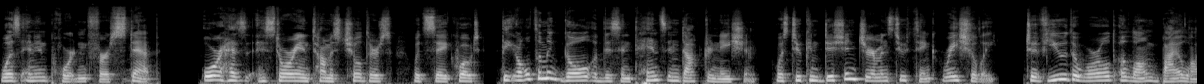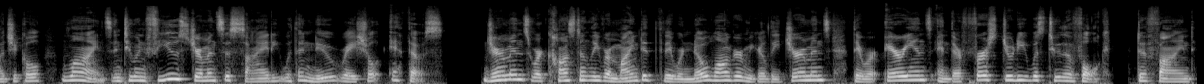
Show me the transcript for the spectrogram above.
was an important first step. Or as historian Thomas Childers would say, quote, the ultimate goal of this intense indoctrination was to condition Germans to think racially, to view the world along biological lines, and to infuse German society with a new racial ethos. Germans were constantly reminded that they were no longer merely Germans, they were Aryans, and their first duty was to the Volk, defined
